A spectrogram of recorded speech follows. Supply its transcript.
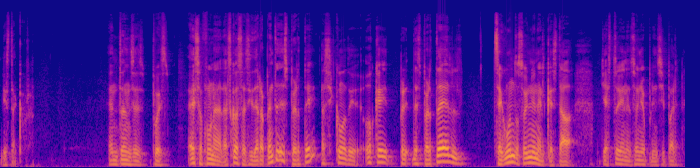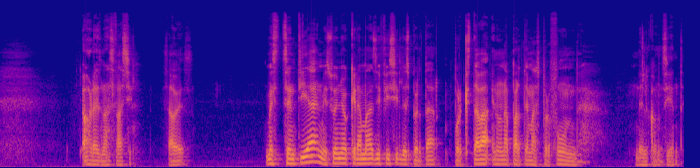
Y está cabrón. Entonces, pues, eso fue una de las cosas. Y de repente desperté, así como de, ok, desperté el segundo sueño en el que estaba. Ya estoy en el sueño principal ahora es más fácil, ¿sabes? Me sentía en mi sueño que era más difícil despertar porque estaba en una parte más profunda del consciente.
